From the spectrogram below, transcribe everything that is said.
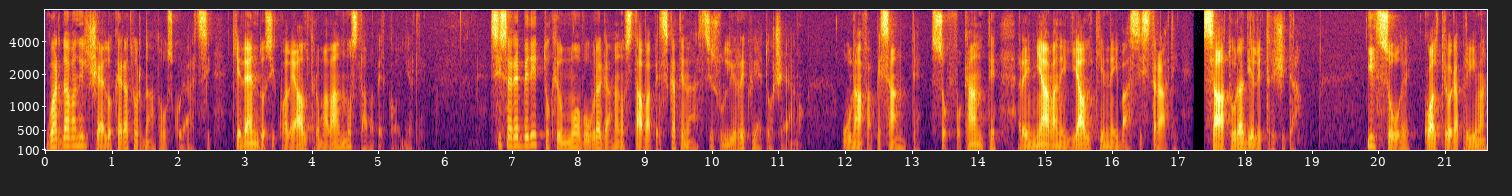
guardavano il cielo che era tornato a oscurarsi, chiedendosi quale altro malanno stava per coglierli. Si sarebbe detto che un nuovo uragano stava per scatenarsi sull'irrequieto oceano. Un'afa pesante, soffocante, regnava negli alti e nei bassi strati, satura di elettricità. Il sole, qualche ora prima,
